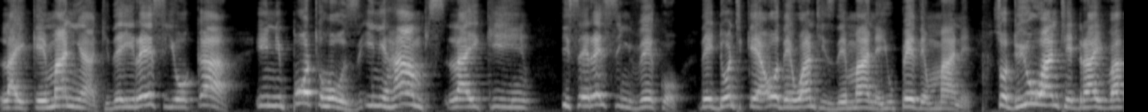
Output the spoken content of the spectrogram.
like a maniac. They race your car in potholes, in humps, like uh, it's a racing vehicle. They don't care. All they want is the money. You pay them money. So do you want a driver?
